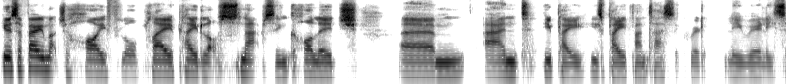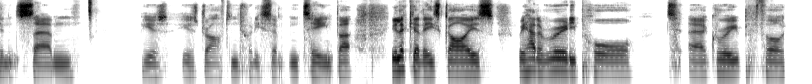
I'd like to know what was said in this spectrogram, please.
He was a very much a high floor player, played a lot of snaps in college. Um, and he played he's played fantastically really really since um, he was he was drafted in 2017. But you look at these guys, we had a really poor uh, group for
